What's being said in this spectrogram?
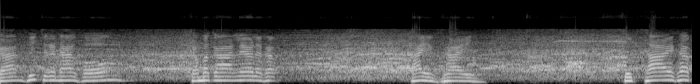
การพิจารณาของกรรมการแล้วแหละครับ ให้ใคร สุดท้ายครับ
